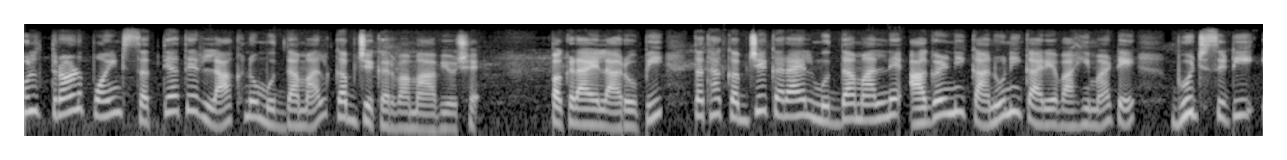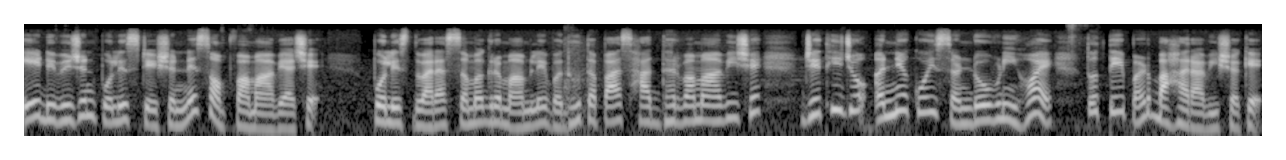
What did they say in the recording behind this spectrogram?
કુલ ત્રણ પોઈન્ટ સત્યોતેર લાખનો મુદ્દામાલ કબજે કરવામાં આવ્યો છે. પકડાયેલ આરોપી તથા કબજે કરાયેલ મુદ્દામાલને આગળની કાનૂની કાર્યવાહી માટે Bhuj city A division police સ્ટેશનને સોંપવામાં આવ્યા છે. પોલીસ દ્વારા સમગ્ર મામલે વધુ તપાસ હાથ ધરવામાં આવી છે, જેથી જો અન્ય કોઈ સંડોવણી હોય તો તે પણ બહાર આવી શકે.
